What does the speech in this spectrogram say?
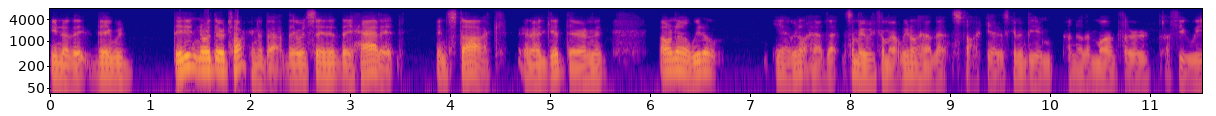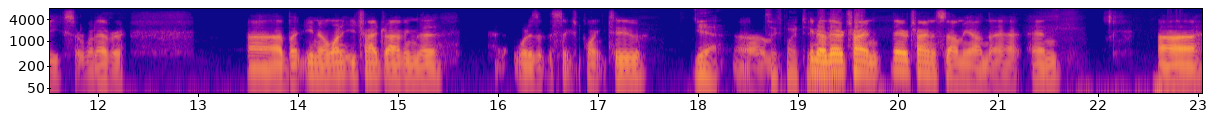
you know, they, they would, they didn't know what they were talking about. They would say that they had it in stock and I'd get there and it, oh no, we don't, yeah, we don't have that. Somebody would come out, we don't have that in stock yet. It's going to be in another month or a few weeks or whatever. Uh, but you know, why don't you try driving the, what is it, the 6.2? Yeah. Um, Six point two. you know they're trying they're trying to sell me on that and uh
